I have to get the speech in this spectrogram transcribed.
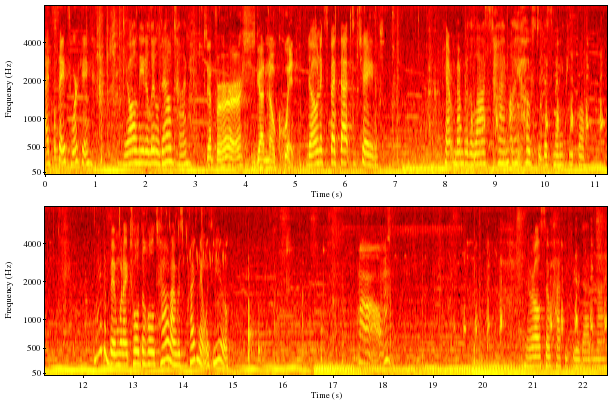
I'd say it's working. We all need a little downtime. Except for her, she's got no quit. Don't expect that to change. Can't remember the last time I hosted this many people. Might have been when I told the whole town I was pregnant with you. Mom. They're all so happy for your dad and I.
